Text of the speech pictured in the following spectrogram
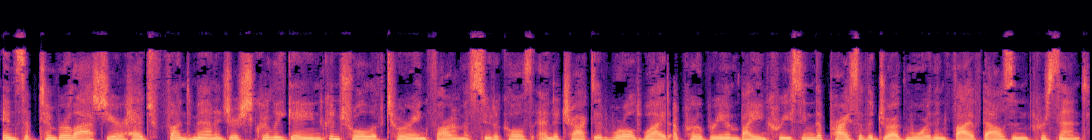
In September last year, hedge fund manager Shkreli gained control of Turing Pharmaceuticals and attracted worldwide opprobrium by increasing the price of the drug more than 5,000%.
